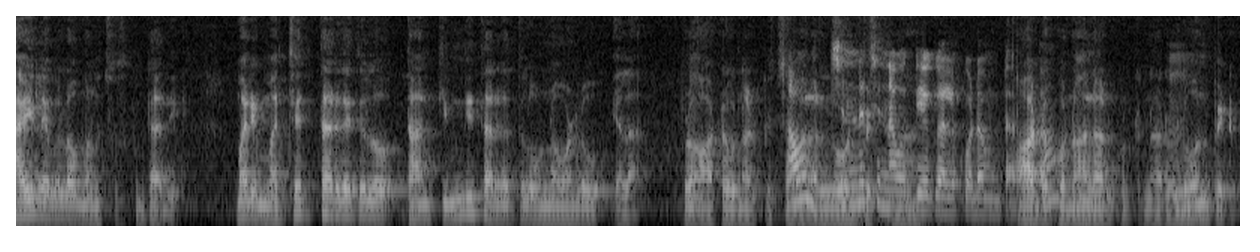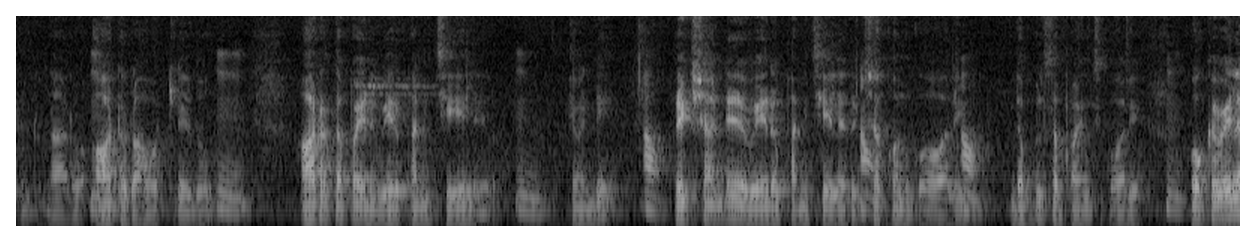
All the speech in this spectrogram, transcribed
హై లెవెల్లో మనం చూసుకుంటే అది. మరి మధ్య తరగతిలో దాని కింది తరగతిలో ఉన్న వాళ్ళు ఎలా? ఇప్పుడు ఆటో నడిపించే అవును వాళ్ళు లోన్ చిన్న చిన్న ఉద్యోగాలు కూడా ఉంటారు ఆటో కొనాలనుకుంటున్నారు లోన్ పెట్టుకుంటున్నారు ఆటో రావట్లేదు. ఆటో తప్ప ఆయన వేరే పని చేయలేరు. ఏమండి? రిక్షా అంటే వేరే పని చేయలేరు. రిక్షా కొనుక్కోవాలి. డబ్బులు సంపాదించుకోవాలి. ఒకవేళ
